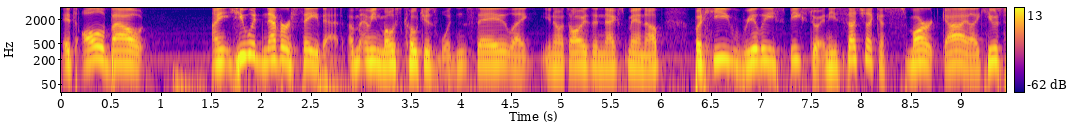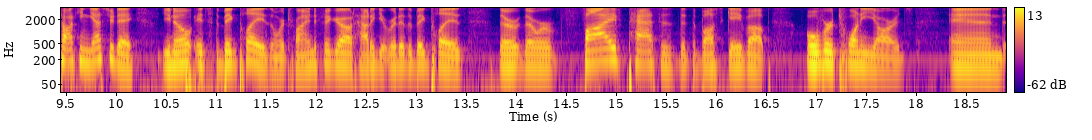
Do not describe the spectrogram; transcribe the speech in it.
It's all about. I he would never say that. Um, I mean, most coaches wouldn't say like, you know, it's always the next man up. But he really speaks to it, and he's such like a smart guy. Like he was talking yesterday. You know, it's the big plays, and we're trying to figure out how to get rid of the big plays. There, there were five passes that the Buffs gave up over 20 yards, and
